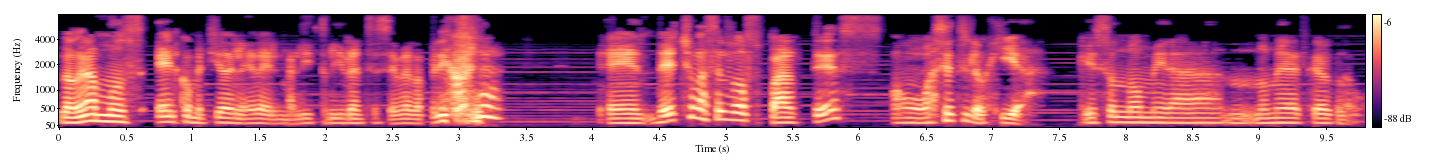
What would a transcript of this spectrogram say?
logramos el cometido de leer el maldito libro antes de ver la película. Eh, de hecho, va a ser dos partes, o va a ser trilogía, que eso no me da, no me da claro.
